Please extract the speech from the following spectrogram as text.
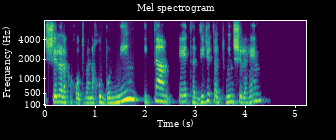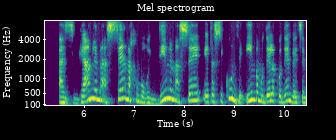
של הלקוחות, ואנחנו בונים איתם את ה digital twin שלהם, אז גם למעשה אנחנו מורידים למעשה את הסיכון, ואם במודל הקודם בעצם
